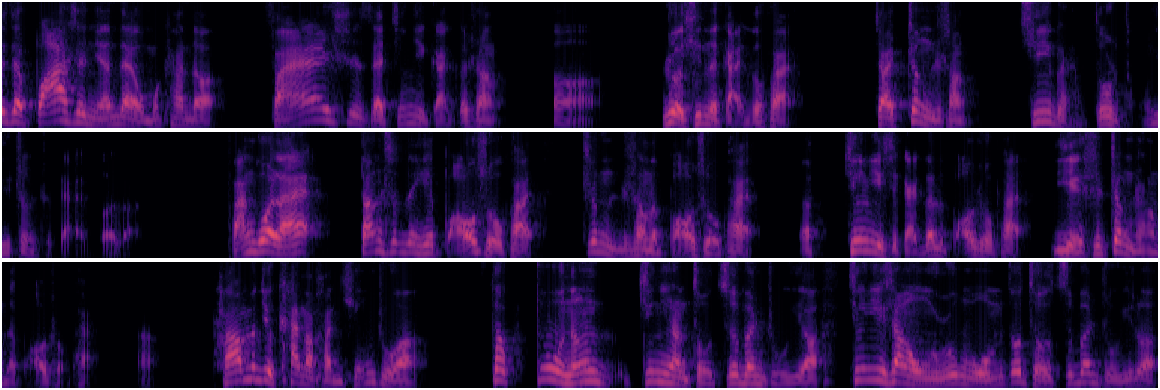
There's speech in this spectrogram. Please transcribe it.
以在八十年代，我们看到，凡是在经济改革上，啊。热心的改革派，在政治上基本上都是同意政治改革的。反过来，当时那些保守派，政治上的保守派，呃，经济是改革的保守派，也是政治上的保守派啊。他们就看得很清楚啊，他不能经济上走资本主义啊。经济上，我如果我们都走资本主义了，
